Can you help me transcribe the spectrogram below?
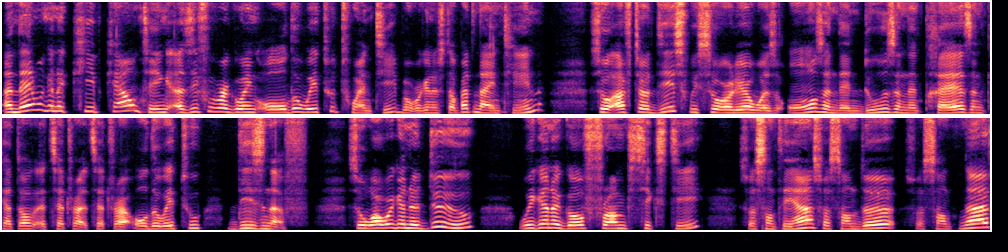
And then we're going to keep counting as if we were going all the way to 20, but we're going to stop at 19. So after this, we saw earlier was 11 and then 12 and then 13 and 14, etc., etc., all the way to 19. So what we're going to do, we're going to go from 60, 61, 62, 69,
